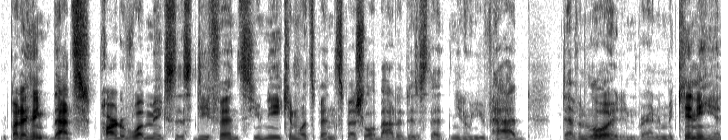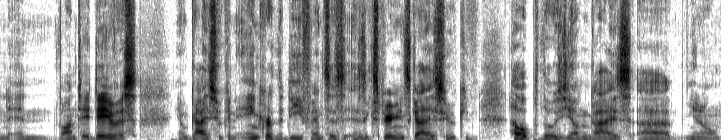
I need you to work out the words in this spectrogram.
but I think that's part of what makes this defense unique and what's been special about it is that, you know, you've had Devin Lloyd and Brandon McKinney and, and Vonte Davis, you know, guys who can anchor the defense as, as experienced guys who can help those young guys, uh, you know,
